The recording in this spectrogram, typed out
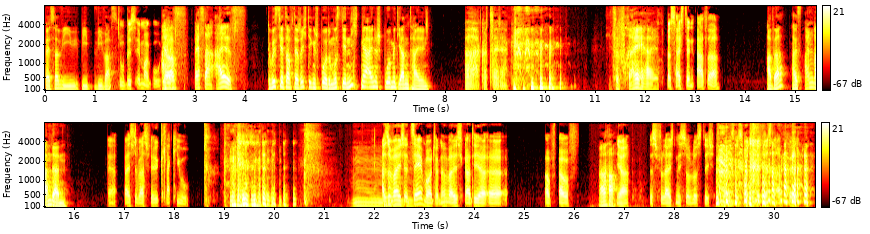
Besser wie, wie, wie was? Du bist immer gut. Ja. Als. Besser als. Du bist jetzt auf der richtigen Spur. Du musst dir nicht mehr eine Spur mit Jan teilen. Ah, Gott sei Dank. Diese Freiheit. Was heißt denn other? Other heißt Anderen. anderen. Ja, weißt du was, Phil? Cluck you. Also, weil ich erzählen wollte, ne, weil ich gerade hier äh, auf, auf, Aha. ja, ist vielleicht nicht so lustig, aber es ist heute der 1. April.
